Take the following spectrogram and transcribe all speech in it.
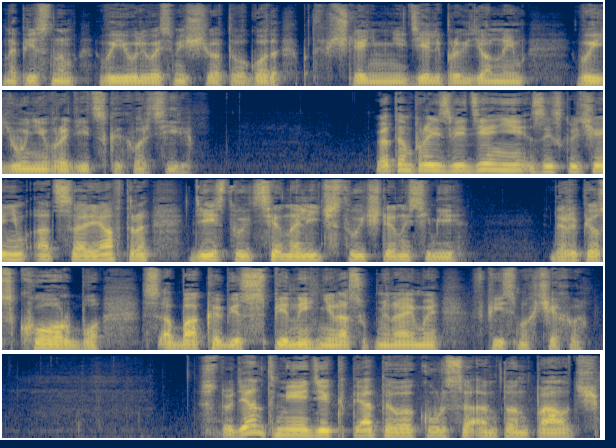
написанном в июле 84 года под впечатлением недели, проведенной им в июне в родительской квартире. В этом произведении, за исключением отца и автора, действуют все наличествующие члены семьи. Даже пес Корбо, собака без спины, не раз упоминаемый в письмах Чехова. Студент-медик пятого курса Антон Павлович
